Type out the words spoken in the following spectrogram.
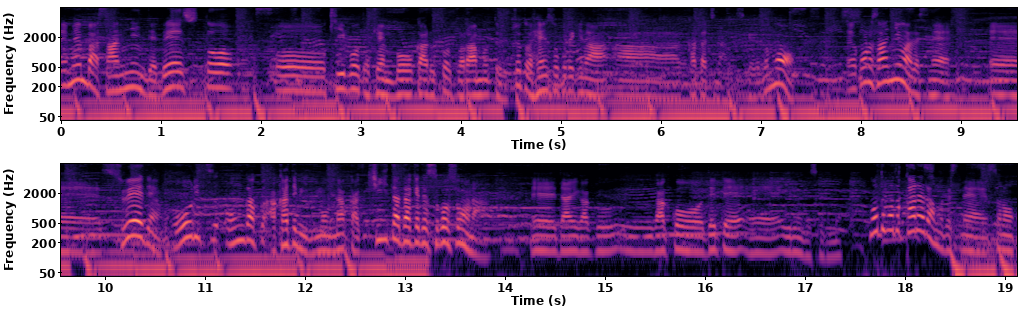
でメンバー3人でベースとキーボード兼ボーカルとドラムというちょっと変則的なあ形なんですけれども、この3人はですね、えースウェーデン王立音楽アカデミーもうなんか聞いただけですごそうな、えー大学学校を出て、えーいるんですけども。もともと彼らもですねその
